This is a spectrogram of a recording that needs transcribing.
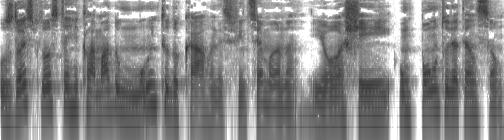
os dois pilotos têm reclamado muito do carro nesse fim de semana. E eu achei um ponto de atenção.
